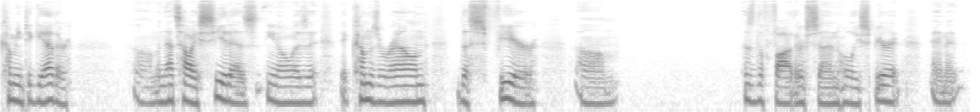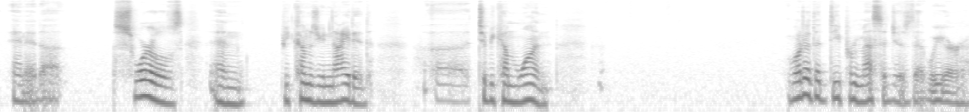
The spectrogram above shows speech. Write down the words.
coming together. Um, and that's how I see it as you know, as it, it comes around the sphere um, as the Father, Son, Holy Spirit and it and it uh, swirls and becomes united uh, to become one. What are the deeper messages that we are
